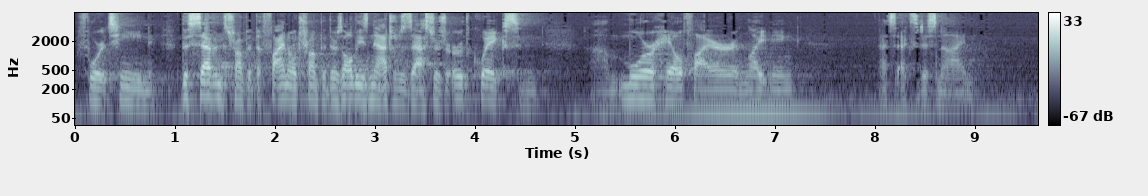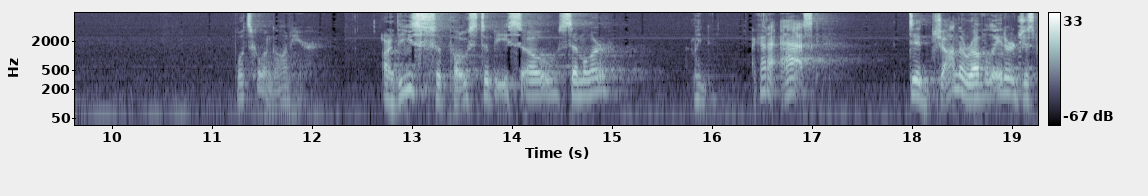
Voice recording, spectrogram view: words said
14. The seventh trumpet, the final trumpet, there's all these natural disasters, earthquakes, and um, more hailfire and lightning. That's Exodus 9. What's going on here? Are these supposed to be so similar? I mean, I gotta ask did John the Revelator just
